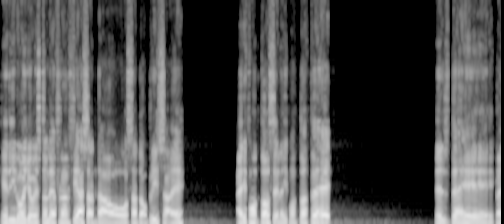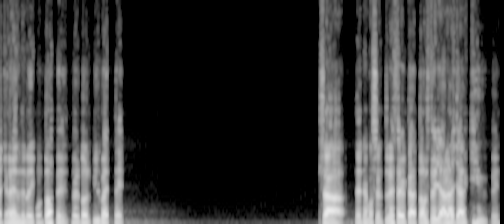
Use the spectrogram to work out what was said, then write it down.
¿Qué digo yo? Esto de Francia se han dado, se han dado prisa, ¿eh? iPhone 12, el iPhone 12 es de cañones del iPhone 12, del 2020. O sea, tenemos el 13, el 14 y ahora ya el 15.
